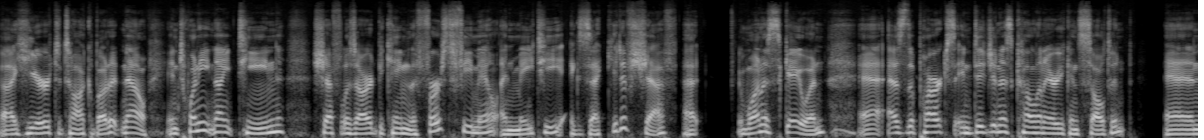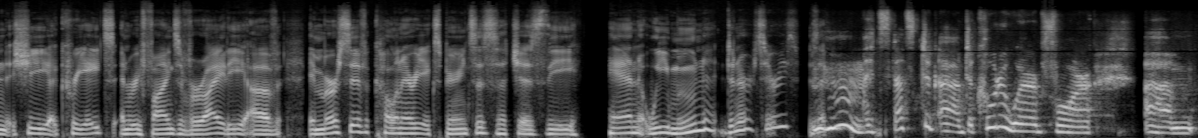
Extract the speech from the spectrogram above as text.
uh, here to talk about it. Now, in 2019, Chef Lessard became the first female and Métis executive chef at Wanuskewin uh, as the park's Indigenous culinary consultant and she creates and refines a variety of immersive culinary experiences such as the Han Wi Moon dinner series. Is that Mhm. It's that's a Dakota word for um,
